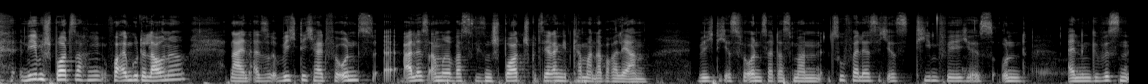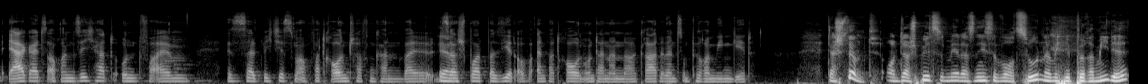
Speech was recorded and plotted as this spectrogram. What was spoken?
neben Sportsachen vor allem gute Laune. Nein, also wichtig halt für uns, äh, alles andere, was diesen Sport speziell angeht, kann man einfach lernen. Wichtig ist für uns halt, dass man zuverlässig ist, teamfähig ist und einen gewissen Ehrgeiz auch an sich hat und vor allem ist es halt wichtig, dass man auch Vertrauen schaffen kann, weil ja. dieser Sport basiert auf ein Vertrauen untereinander, gerade wenn es um Pyramiden geht. Das stimmt. Und da spielst du mir das nächste Wort zu, nämlich eine Pyramide.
